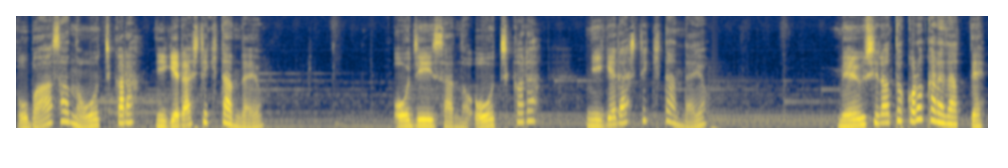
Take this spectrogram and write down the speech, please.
おばあさんのお家から逃げ出してきたんだよ。おじいさんのお家から逃げ出してきたんだよ。目牛のところからだって、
